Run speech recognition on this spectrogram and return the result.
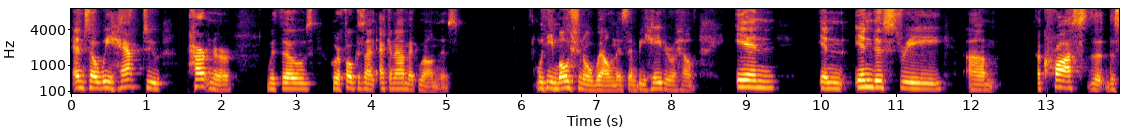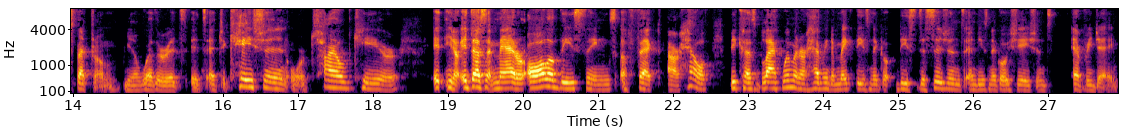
And so we have to partner with those who are focused on economic wellness, with emotional wellness and behavioral health in, in industry, um, across the, the spectrum, you know, whether it's it's education or childcare, it you know, it doesn't matter. All of these things affect our health because black women are having to make these nego- these decisions and these negotiations every day.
